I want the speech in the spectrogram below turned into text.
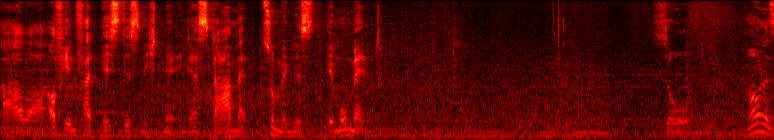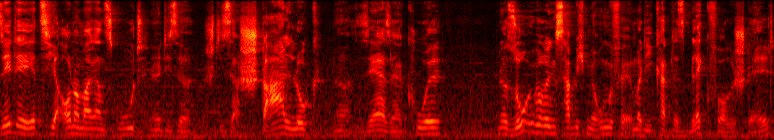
Aber auf jeden Fall ist es nicht mehr in der Star Map, zumindest im Moment. So. Und dann seht ihr jetzt hier auch nochmal ganz gut, ne, diese, dieser Stahl-Look. Ne, sehr, sehr cool. Ne, so übrigens habe ich mir ungefähr immer die Cutlass Black vorgestellt.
